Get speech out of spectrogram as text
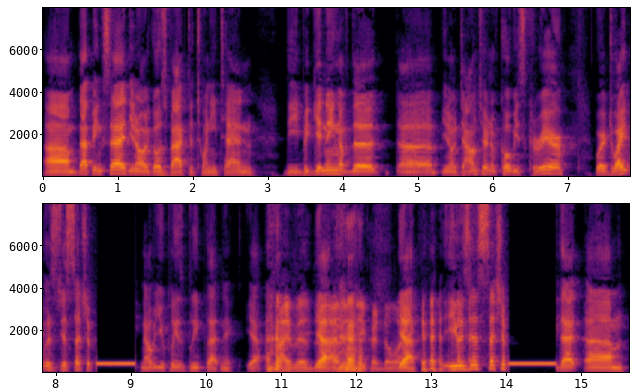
Um, that being said, you know, it goes back to 2010, the beginning of the, uh, you know, downturn of Kobe's career, where Dwight was just such a. Now, will you please bleep that, Nick? Yeah. I will. Yeah. I will bleep it. Don't worry. Yeah, he was just such a that um,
